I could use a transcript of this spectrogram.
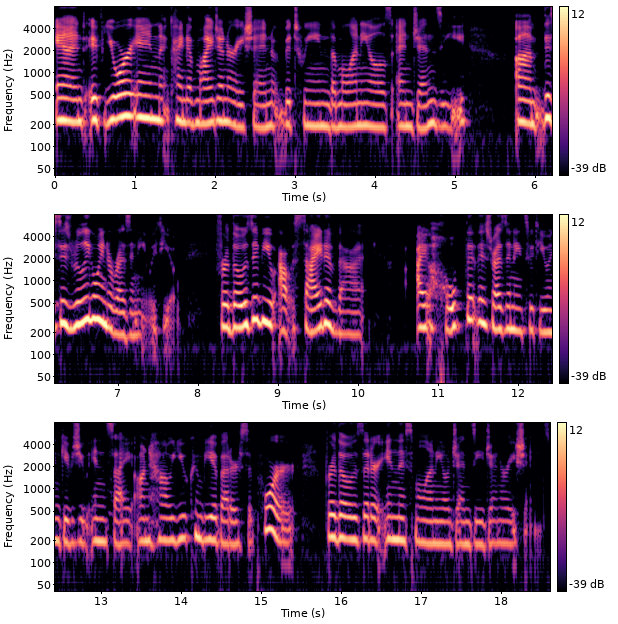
And if you're in kind of my generation between the millennials and Gen Z, um, this is really going to resonate with you. For those of you outside of that, I hope that this resonates with you and gives you insight on how you can be a better support for those that are in this millennial Gen Z generations.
